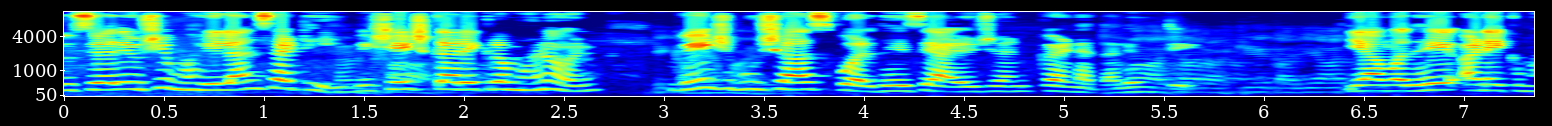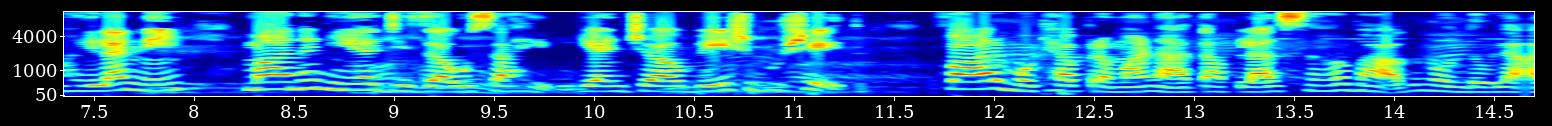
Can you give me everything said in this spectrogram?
दुसऱ्या दिवशी महिलांसाठी विशेष कार्यक्रम म्हणून वेशभूषा स्पर्धेचे आयोजन करण्यात आले होते. यामध्ये अनेक महिलांनी माननीय जिजाऊ साहेब यांच्या वेशभूषेत फार मोठ्या प्रमाणात आपला सहभाग नोंदवला.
